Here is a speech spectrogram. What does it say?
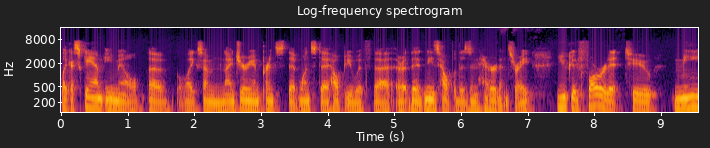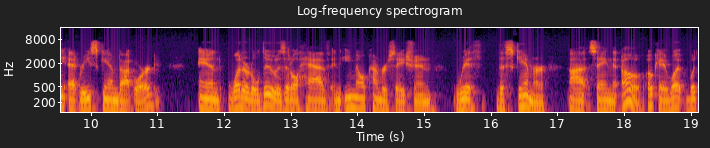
like a scam email of like some Nigerian prince that wants to help you with uh, or that needs help with his inheritance, right? You could forward it to me at rescam.org. And what it'll do is it'll have an email conversation with the scammer uh, saying that, oh, okay, what, what,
